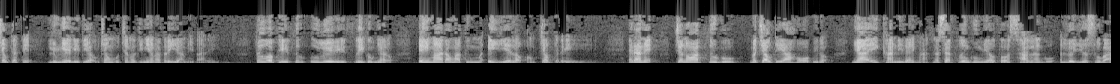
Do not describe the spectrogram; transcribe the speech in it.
ကြောက်တတ်တဲ့လူငယ်လေးတယောက်အကြောင်းကိုကျွန်တော်ဒီနေရာမှာသတိရမိပါတယ်သူ့အဖေသူ့ဦးလေးတွေသေကုန်ကြတော့အိမ်မှာတောင်မှသူမအိပ်ရဲလောက်အောင်ကြောက်တယ်အဲ့ဒါနဲ့ကျွန်တော်ကသူ့ကိုမကြောက်တရားဟောပြီးတော့ညအိတ်ခန်ဒီတိုင်းမှာ23ခုမြောက်သောဆာလံကိုအလွတ်ရွတ်ဆိုပါ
